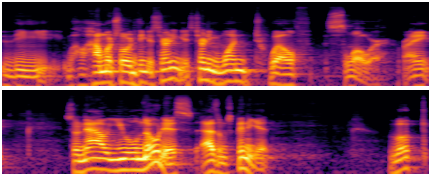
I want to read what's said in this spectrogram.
the, well, how much slower do you think it's turning? It's turning 1 12th slower, right? So now you will notice, as I'm spinning it, look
